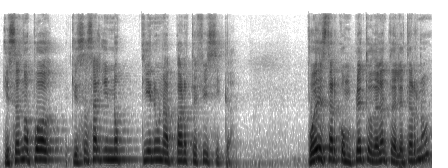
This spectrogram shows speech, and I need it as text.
quizás no puedo, quizás alguien no tiene una parte física. ¿Puede estar completo delante del Eterno?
